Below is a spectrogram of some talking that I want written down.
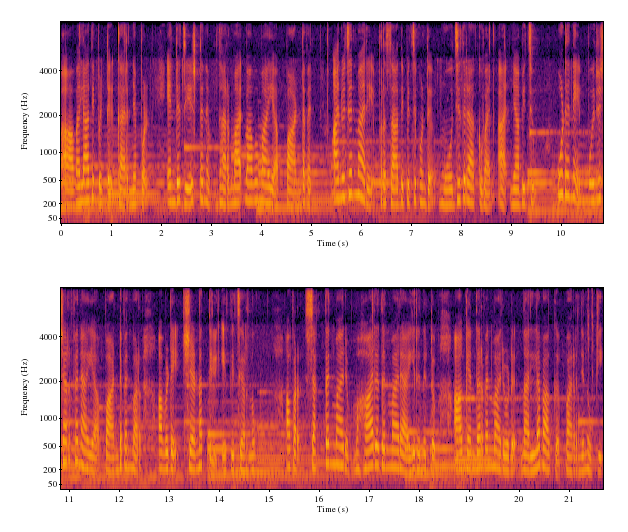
ആവലാതിപ്പെട്ട് കരഞ്ഞപ്പോൾ എന്റെ ജ്യേഷ്ഠനും ധർമാത്മാവുമായ പാണ്ഡവൻ അനുജന്മാരെ പ്രസാദിപ്പിച്ചുകൊണ്ട് മോചിതരാക്കുവാൻ ആജ്ഞാപിച്ചു. ഉടനെ പുരുഷർഭനായ പാണ്ഡവന്മാർ അവിടെ ക്ഷണത്തിൽ എത്തിച്ചേർന്നു. അവർ ശക്തന്മാരും മഹാരഥന്മാരായിരുന്നിട്ടും ആ ഗന്ധർവന്മാരോട് നല്ല വാക്ക് പറഞ്ഞു നോക്കി.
